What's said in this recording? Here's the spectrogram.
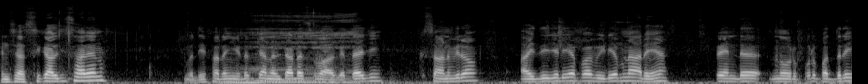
ਹਾਂਜੀ, ਸਤਿ ਸ਼੍ਰੀ ਅਕਾਲ ਜੀ ਸਾਰਿਆਂ ਨੂੰ। ਵਧੀਆ ਫਾਰਮ YouTube ਚੈਨਲ ਤੁਹਾਡਾ ਸਵਾਗਤ ਹੈ ਜੀ। ਕਿਸਾਨ ਵੀਰੋ, ਅੱਜ ਦੀ ਜਿਹੜੀ ਆਪਾਂ ਵੀਡੀਓ ਬਣਾ ਰਹੇ ਆ ਪਿੰਡ ਨੂਰਪੁਰ ਪੱਧਰੀ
